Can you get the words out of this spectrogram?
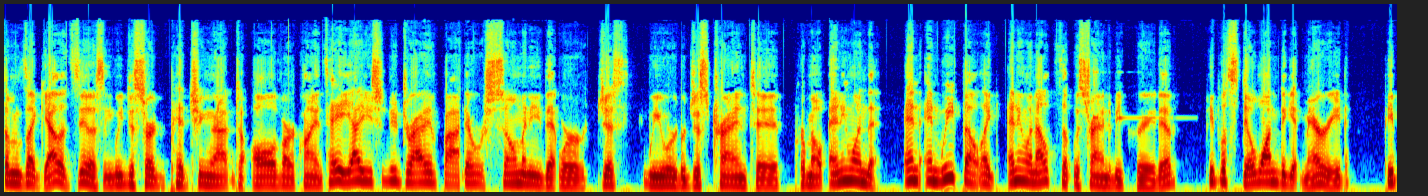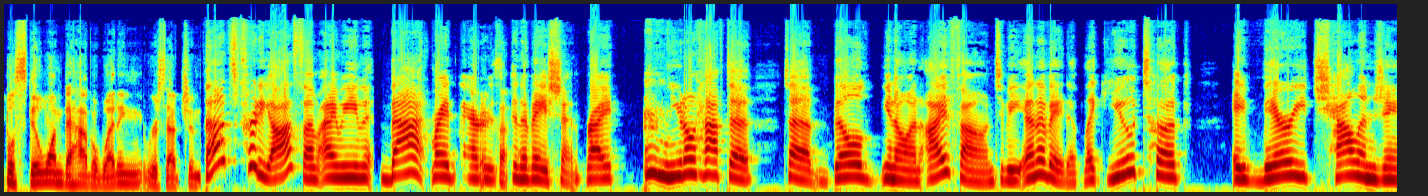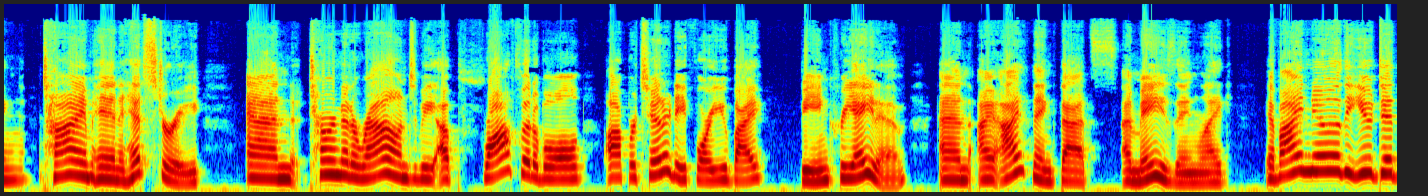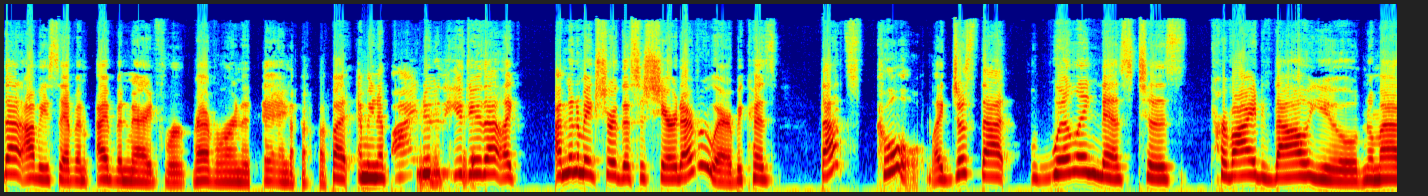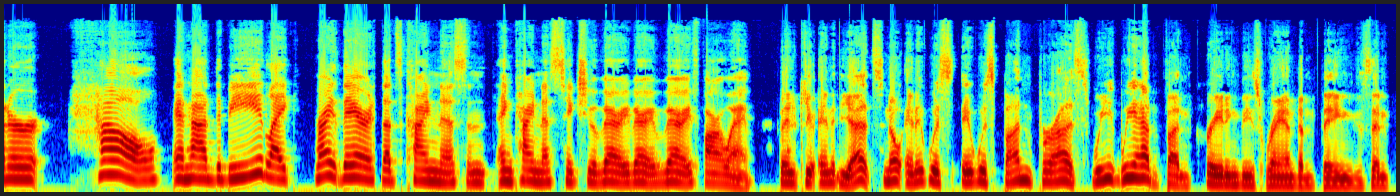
someone's like, yeah, let's do this. And we just started pitching that to all of our clients. Hey, yeah, you should do drive by. There were so many that were just, we were just trying to promote anyone that, and, and we felt like anyone else that was trying to be creative, people still wanted to get married. People still wanted to have a wedding reception. That's pretty awesome. I mean, that right there is innovation, right? you don't have to, to build, you know, an iPhone to be innovative. Like you took a very challenging time in history and turned it around to be a profitable opportunity for you by being creative. And I, I think that's amazing. Like if I knew that you did that, obviously I've been, I've been married forever and a day, but I mean, if I knew that you do that, like I'm going to make sure this is shared everywhere because that's cool. Like just that willingness to provide value no matter how it had to be like right there that's kindness and and kindness takes you very very very far away. Thank you. And yes no and it was it was fun for us. We we had fun creating these random things and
